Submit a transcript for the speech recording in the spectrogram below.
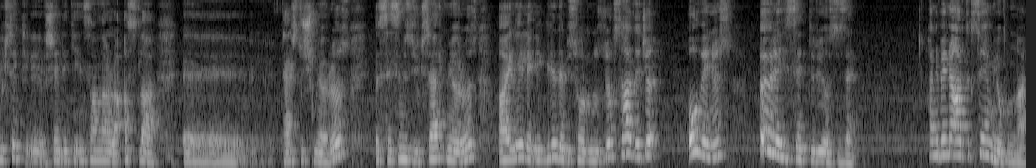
yüksek e, şeydeki insanlarla asla e, ters düşmüyoruz. Sesimizi yükseltmiyoruz. Aileyle ilgili de bir sorunuz yok. Sadece o Venüs öyle hissettiriyor size. Hani beni artık sevmiyor bunlar.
